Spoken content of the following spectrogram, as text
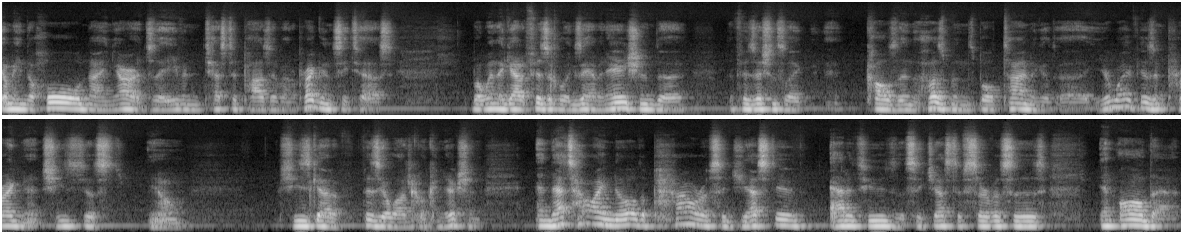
I mean, the whole nine yards. They even tested positive on a pregnancy test. But when they got a physical examination, the the physician's like, calls in the husbands both time and goes, uh, "Your wife isn't pregnant. She's just, you know, she's got a physiological condition." And that's how I know the power of suggestive attitudes, the suggestive services, and all that,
